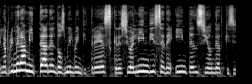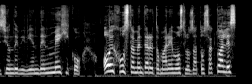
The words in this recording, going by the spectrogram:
En la primera mitad del 2023 creció el índice de intención de adquisición de vivienda en México, Hoy justamente retomaremos los datos actuales.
